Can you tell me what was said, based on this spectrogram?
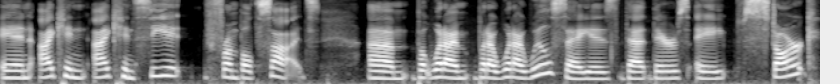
And i can i can see it from both sides. Um, but what i'm but I, what i will say is that there's a stark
